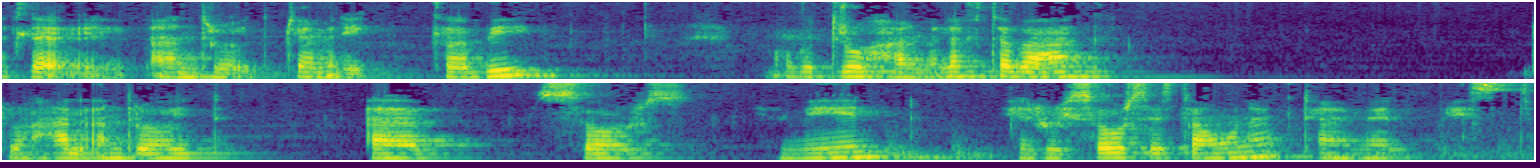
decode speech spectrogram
هتلاقي الأندرويد بتعمل هيك copy وبتروح على الملف تبعك. تروح على الأندرويد app source ال main ال resources تاعونك تعمل paste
